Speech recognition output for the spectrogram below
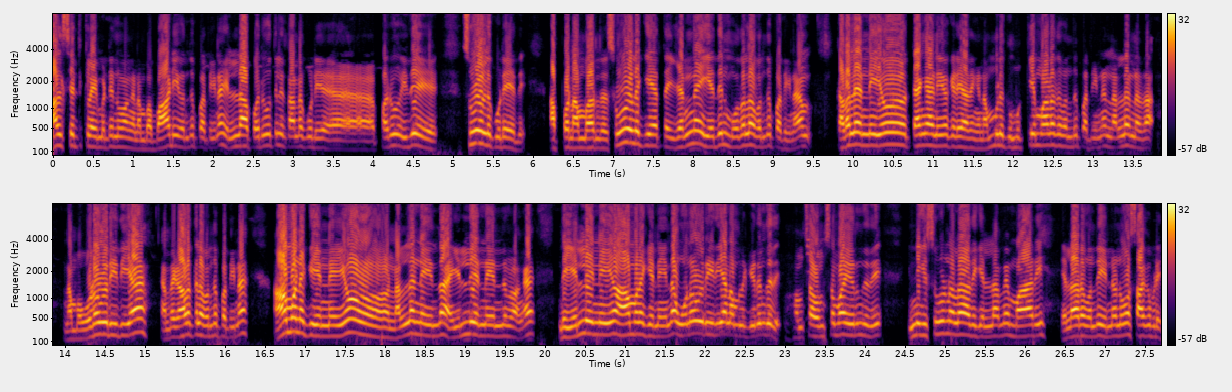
ஆல் செட் கிளைமேட்டுன்னு நம்ம பாடி வந்து பார்த்தீங்கன்னா எல்லா பருவத்திலையும் தாண்டக்கூடிய பருவ இது சூழலுக்குடையது. அப்போ நம்ம அந்த சூழலுக்கு ஏற்ற எண்ணெய் எதுன்னு முதல்ல வந்து பார்த்தீங்கன்னா கடலை எண்ணெயோ தேங்காய் எண்ணெயோ கிடையாதுங்க. நம்மளுக்கு முக்கியமானது வந்து பார்த்தீங்கன்னா நல்லெண்ணெய் தான். நம்ம உணவு ரீதியா அந்த காலத்துல வந்து பார்த்தீங்கன்னா ஆமணக்கு எண்ணெயும் நல்லெண்ணெயும் தான் எள்ளு எண்ணெய்ன்னுவாங்க. இந்த எள்ளு எண்ணெயும் ஆமணக்கு எண்ணெயும் தான் உணவு ரீதியா நம்மளுக்கு இருந்தது. வம்ச வம்சமா இருந்தது. இன்னைக்கு சூழ்நிலை அதுக்கு எல்லாமே மாறி எல்லாரும் வந்து என்னென்னவோ சாகுபடி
